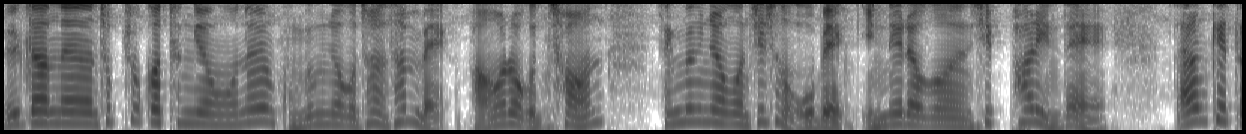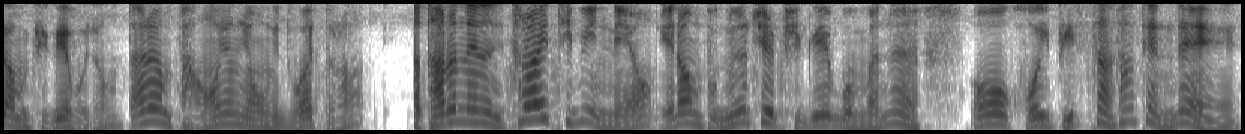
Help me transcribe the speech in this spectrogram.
일단은 촉촉 같은 경우는 공격력은 1300, 방어력은 1000, 생명력은 7500, 인내력은 18인데 다른 캐릭터 한번 비교해보죠. 다른 방어형 영웅이 누가 있더라? 아, 다른 애는 트라이 TV 있네요. 얘랑 능력치를 비교해보면은 어 거의 비슷한 상태인데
